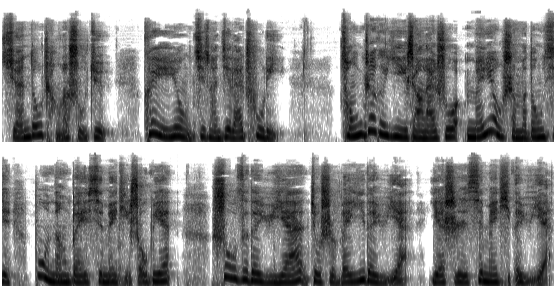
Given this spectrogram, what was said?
全都成了数据，可以用计算机来处理。从这个意义上来说，没有什么东西不能被新媒体收编。数字的语言就是唯一的语言，也是新媒体的语言。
